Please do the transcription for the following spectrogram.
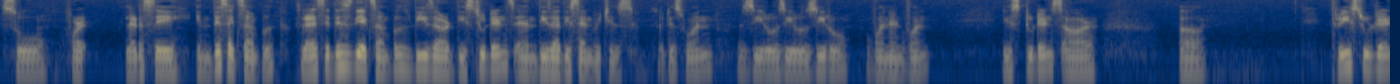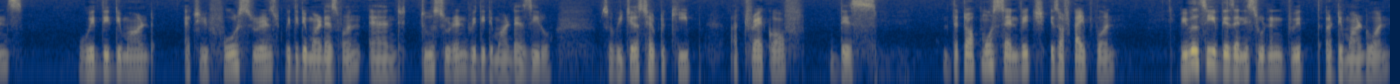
So for let us say in this example, so let us say this is the example. These are the students and these are the sandwiches. So it is 1, 0, 0, 0, 1 and 1. These students are uh, three students with the demand actually four students with the demand as 1 and two students with the demand as 0 so we just have to keep a track of this. The topmost sandwich is of type 1 we will see if there's any student with a demand 1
